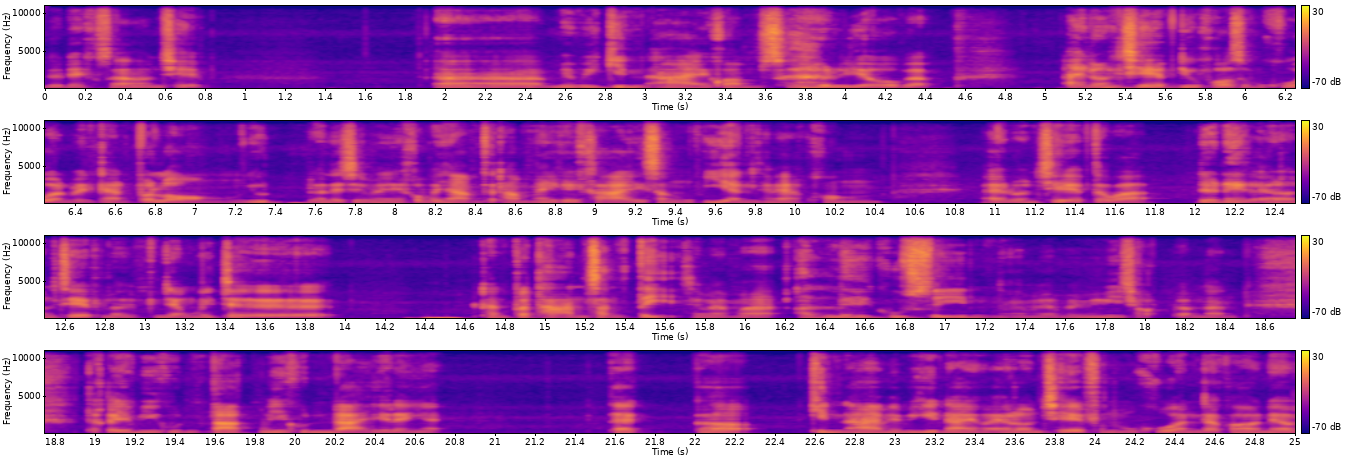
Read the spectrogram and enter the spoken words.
The Next Iron Chef อ่ามีกลิ่นอายความ surreal แบบ ไอรอนเชฟอยู่พอสมควรเป็นการประลองยุทธอะไรใช่ไหมเขาพยายามจะทำให้คล้าย ๆ สังเวียนใช่ไหมของไอรอนเชฟแต่ว่า The Next Iron Chef เรายังไม่เจอท่านประธานสันติใช่ไหมมา Allez cuisineไม่มีช็อตแบบนั้น แต่ก็ยังมีคุณตั๊กมีคุณได๋อะไรเงี้ยแต่ก็กลิ่นอายมีกลิ่นอายของไอรอนเชฟสมควร แต่ก็แนว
